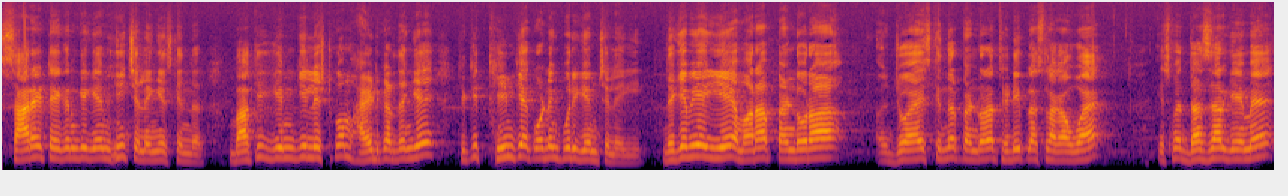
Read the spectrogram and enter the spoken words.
सारे टेकन के गेम ही चलेंगे इसके अंदर। बाकी गेम की लिस्ट को हम हाइड कर देंगे, क्योंकि थीम के अकॉर्डिंग पूरी गेम चलेगी। देखिए भैया, ये हमारा पेंडोरा जो है, इसके अंदर पेंडोरा थ्री प्लस लगा हुआ है। इसमें दस हज़ार गेम है।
